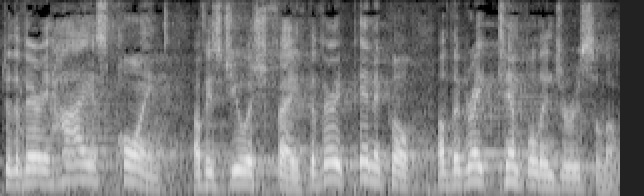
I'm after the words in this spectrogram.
to the very highest point of his Jewish faith, the very pinnacle of the great temple in Jerusalem.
